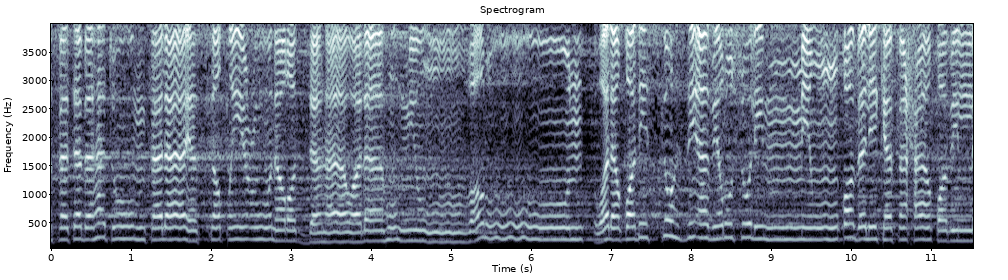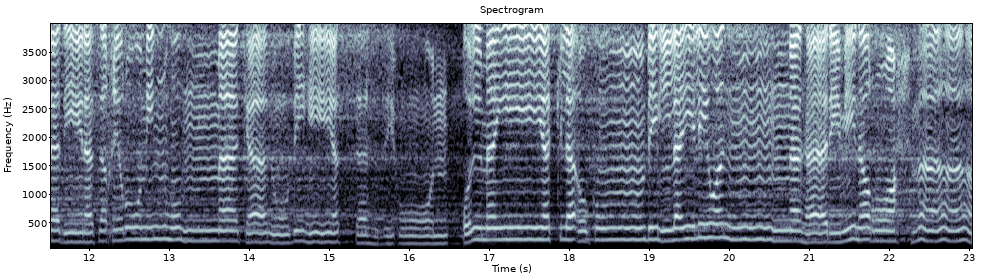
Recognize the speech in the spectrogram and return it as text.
فتبهتهم فلا يستطيعون ردها ولا هم ينظرون. ولقد استهزئ برسل من قبلك فحاق بالذين سخروا منهم ما كانوا به يستهزئون. قل من يكلأكم بالليل والنهار من الرحمن؟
